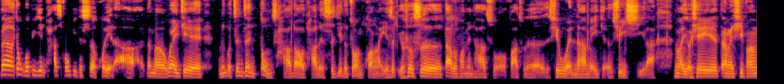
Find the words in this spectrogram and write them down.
那中国毕竟它是封闭的社会了啊，那么外界能够真正洞察到它的实际的状况啊，也是有时候是大陆方面他所发出的新闻啊、媒体的讯息啦。那么有些当然西方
